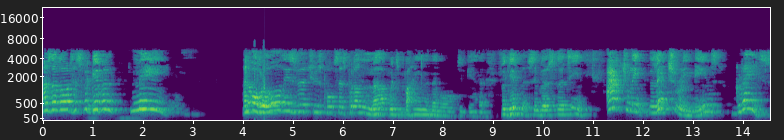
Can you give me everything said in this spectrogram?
as the Lord has forgiven me. And over all these virtues, Paul says, put on love which binds them all together. Forgiveness in verse 13 actually literally means grace.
